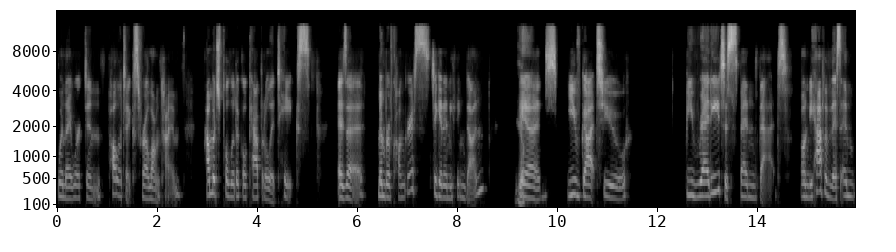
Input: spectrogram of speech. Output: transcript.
when I worked in politics for a long time, how much political capital it takes as a member of Congress to get anything done. Yep. And you've got to be ready to spend that on behalf of this. And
